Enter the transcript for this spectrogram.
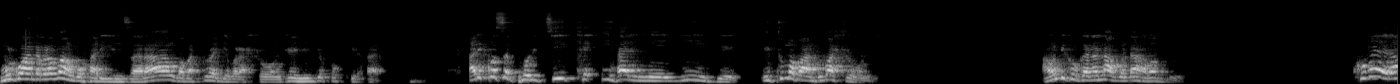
Mu rwanda baravuga ngo hari inzara ngo abaturage barashonje ni byo koko irahari. Ariko se politike ihari ni iyihe ituma abantu bashonje. Aho ndi kugana ntabwo ndahababwira kubera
